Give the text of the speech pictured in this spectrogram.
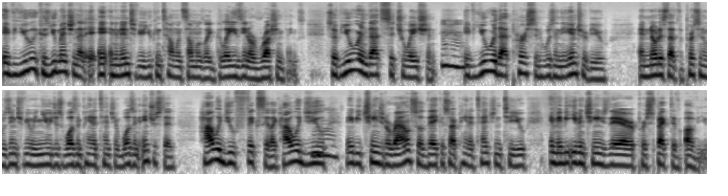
If you, because you mentioned that in an interview, you can tell when someone's like glazing or rushing things. So if you were in that situation, Mm-hmm. if you were that person who was in the interview and noticed that the person who was interviewing you just wasn't paying attention, wasn't interested, how would you fix it? Like, how would you Mm. maybe change it around so they could start paying attention to you and maybe even change their perspective of you?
